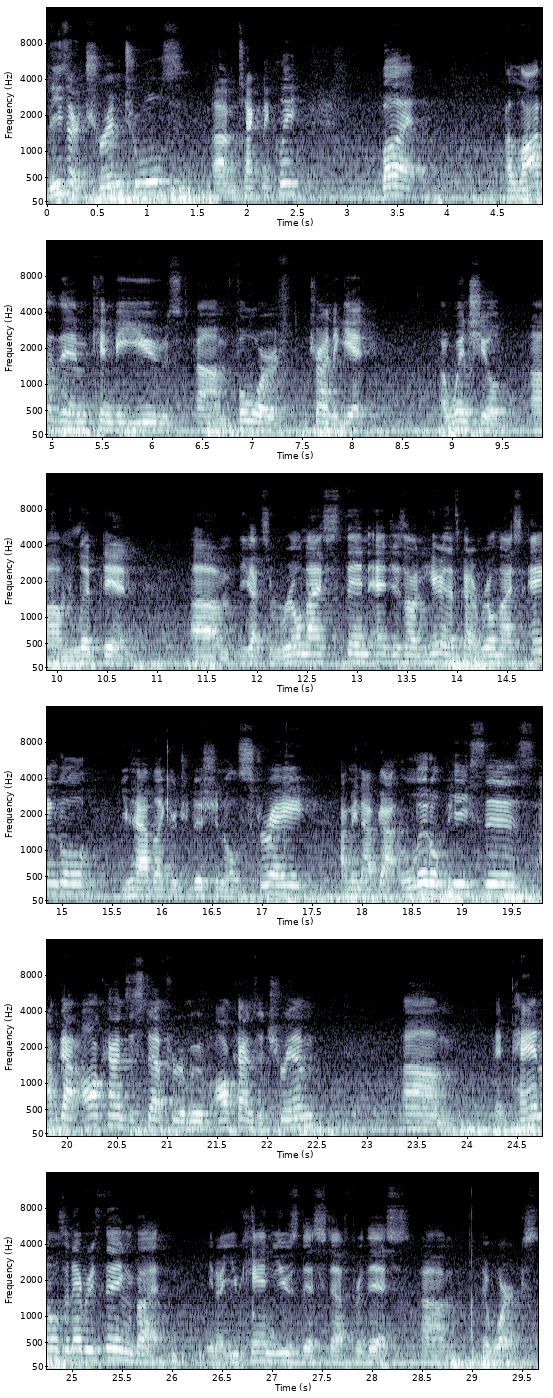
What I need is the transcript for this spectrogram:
These are trim tools, um, technically, but a lot of them can be used um, for trying to get a windshield um, lipped in. Um, you got some real nice thin edges on here. That's got a real nice angle. You have like your traditional straight. I mean, I've got little pieces. I've got all kinds of stuff to remove all kinds of trim um, and panels and everything, but you know, you can use this stuff for this. Um, it works.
